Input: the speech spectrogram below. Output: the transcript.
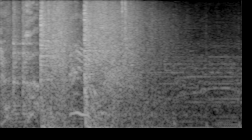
Huh?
